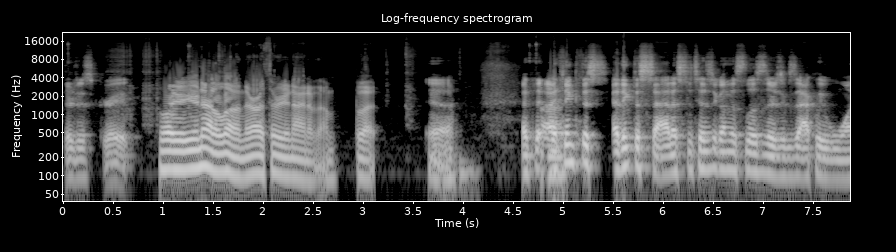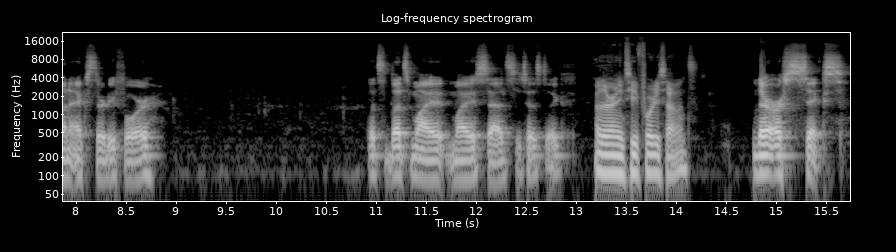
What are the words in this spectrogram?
they're just great. well, you're, not alone. There are 39 of them, but Yeah, I, th- I Uh, think this. I think the saddest statistic on this list. Is there's exactly one X34. That's that's my my sad statistic. are there any T47s? There are six.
